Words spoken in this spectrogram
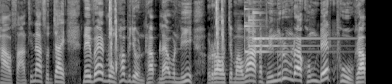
ข่าวสารที่น่าสนใจในแวดวงภาพยนตร์ครับ และวันนี้เราจะมาว่ากันถึงเรื่องราวของเด p พูครับ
